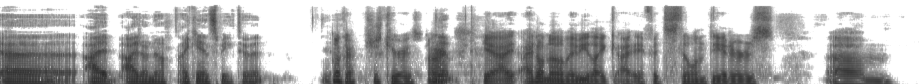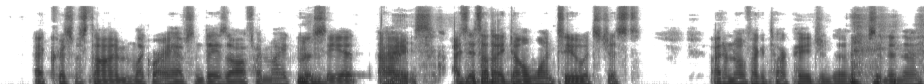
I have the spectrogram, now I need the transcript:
Uh, I I don't know. I can't speak to it. Yeah. Okay, just curious. All right, yeah, I, I don't know. Maybe like I, if it's still in theaters, um, at Christmas time, like where I have some days off, I might go mm-hmm. see it. Nice. I, I, it's not that I don't want to. It's just I don't know if I can talk Paige into sitting in the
